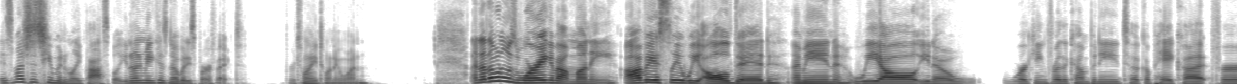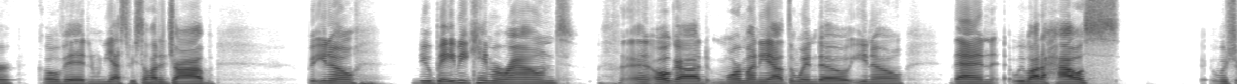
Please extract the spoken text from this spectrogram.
as much as humanly possible. You know what I mean? Because nobody's perfect for 2021. Another one was worrying about money. Obviously, we all did. I mean, we all, you know, working for the company took a pay cut for COVID. And yes, we still had a job. But, you know, new baby came around and oh God, more money out the window, you know. Then we bought a house, which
